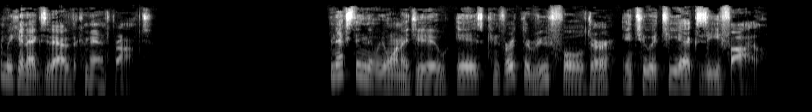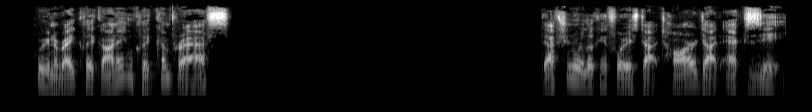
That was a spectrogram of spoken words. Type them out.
And we can exit out of the command prompt. The next thing that we want to do is convert the root folder into a TXZ file. We're going to right click on it and click compress. The option we're looking for is .tar.xz.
